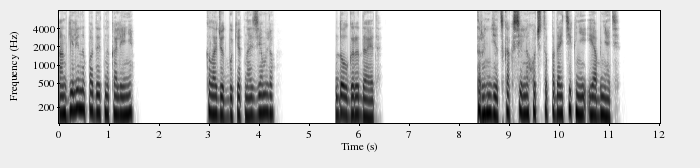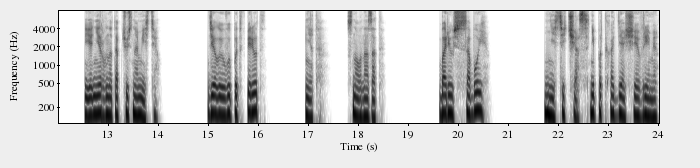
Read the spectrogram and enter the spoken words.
Ангелина падает на колени, кладет букет на землю, долго рыдает. Трындец, как сильно хочется подойти к ней и обнять. Я нервно топчусь на месте. Делаю выпад вперед. Нет, снова назад. Борюсь с собой, не сейчас, не подходящее время.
